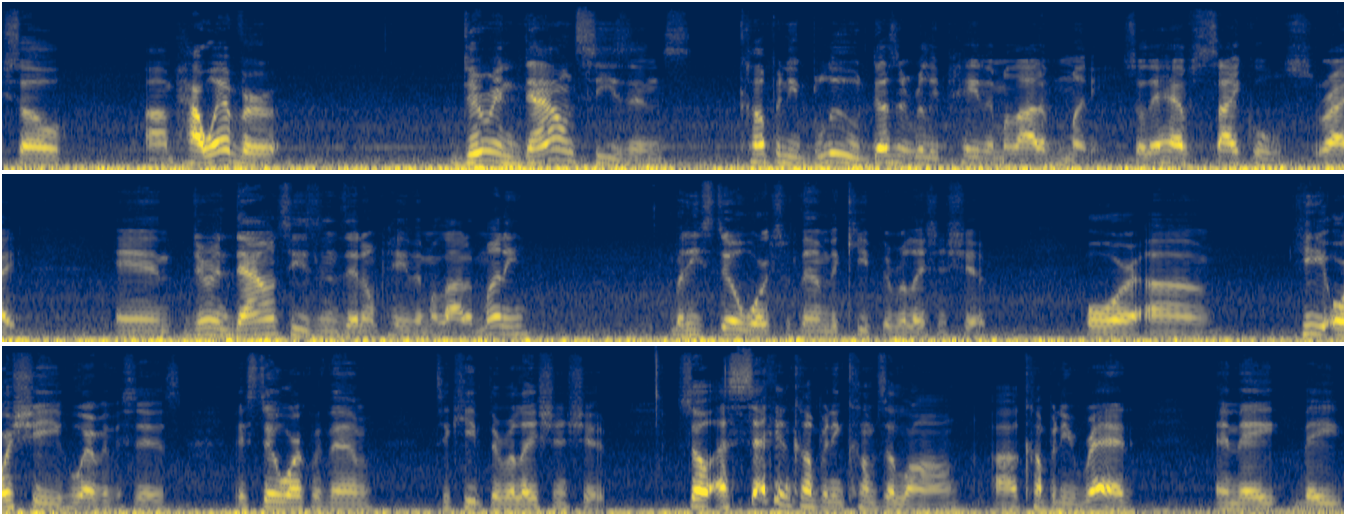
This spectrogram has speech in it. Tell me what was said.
So, um, however, during down seasons, company blue doesn't really pay them a lot of money. So they have cycles, right? And during down seasons, they don't pay them a lot of money, but he still works with them to keep the relationship. Or um, he or she, whoever this is, they still work with them to keep the relationship. So a second company comes along, uh, company Red, and they they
